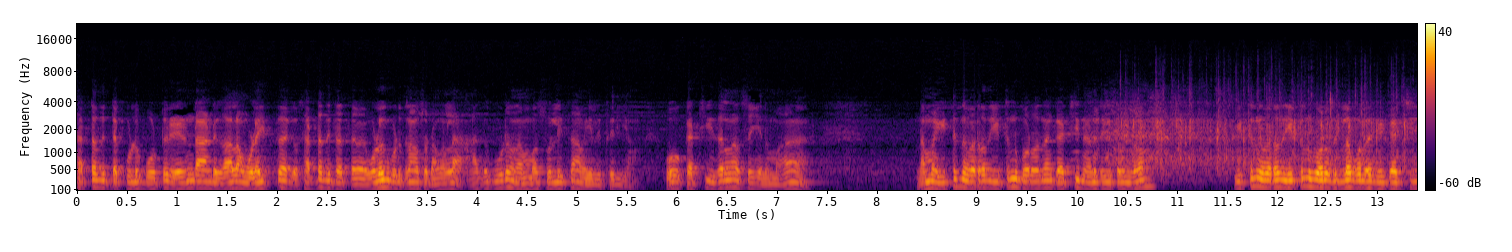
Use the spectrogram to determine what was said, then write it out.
சட்டத்திட்ட குழு போட்டு ரெண்டு ஆண்டு காலம் உழைத்த சட்டத்திட்டத்தை ஒழுங்குபடுத்தலாம் சொன்னாங்கல்ல அது கூட நம்ம சொல்லித்தான் அவங்களுக்கு தெரியும். ஓ கட்சி இதெல்லாம் செய்யணுமா? நம்ம இட்டுன்னு வர்றது இட்டுன்னு போகிறது தான் கட்சி நடந்துக்கிட்டு இருந்தோம். இட்டுன்னு வர்றது இட்டுன்னு போகிறது இல்லை போல இருக்கு கட்சி.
